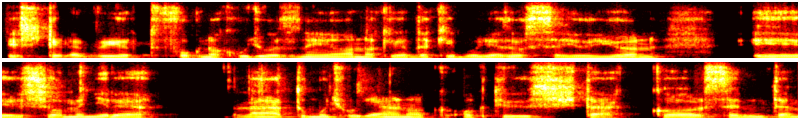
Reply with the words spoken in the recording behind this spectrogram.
és tényleg vért fognak húgyozni annak érdekében, hogy ez összejöjjön, és amennyire látom, hogy hogy állnak aktivistákkal, szerintem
